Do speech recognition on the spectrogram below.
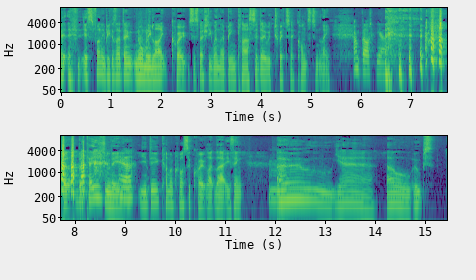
It, it's funny because I don't normally like quotes, especially when they're being plastered over Twitter constantly. Oh, God, yeah. but, but occasionally Yeah. you do come across a quote like that. You think, oh, yeah. Oh, oops.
